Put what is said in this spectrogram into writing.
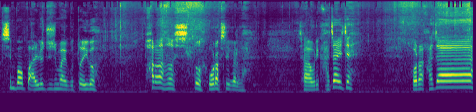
신바 오빠 알려주지 말고 또 이거 팔아서 씨, 또 오락실 갈라. 자 우리 가자 이제. 보라 가자.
